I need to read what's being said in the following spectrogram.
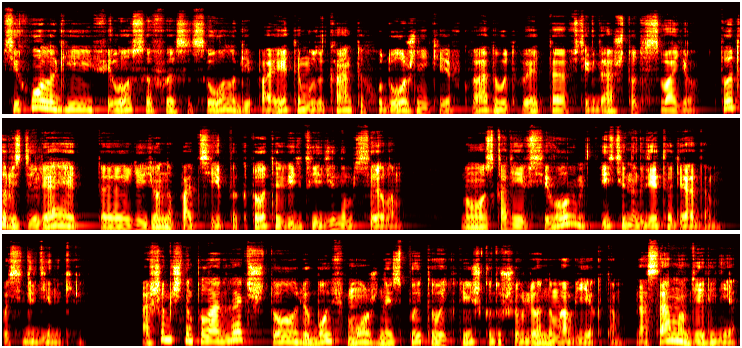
Психологи, философы, социологи, поэты, музыканты, художники вкладывают в это всегда что-то свое. Кто-то разделяет э, ее на подтипы, кто-то видит в едином целом. Но, скорее всего, истина где-то рядом, посерединке. Ошибочно полагать, что любовь можно испытывать лишь к одушевленным объектам. На самом деле нет.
